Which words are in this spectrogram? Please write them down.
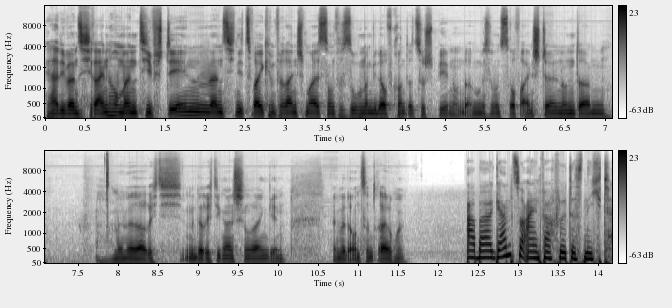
Ja, die werden sich reinhauen, werden tief stehen, werden sich in die Zweikämpfe reinschmeißen und versuchen dann wieder auf Konter zu spielen. Und da müssen wir uns darauf einstellen und dann, wenn wir da richtig mit der richtigen Einstellung reingehen, werden wir da unseren Dreier holen. Aber ganz so einfach wird es nicht,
